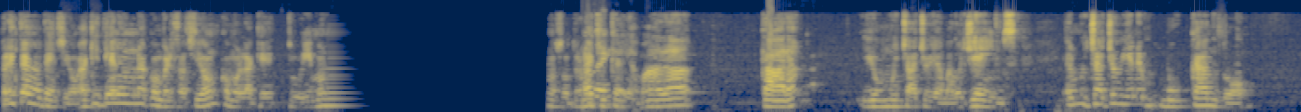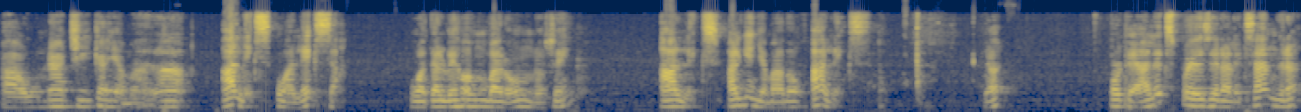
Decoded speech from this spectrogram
presten atención. Aquí tienen una conversación como la que tuvimos nosotros. Una chica llamada Cara y un muchacho llamado James. El muchacho viene buscando a una chica llamada Alex o Alexa, o a tal vez a un varón, no sé. Alex, alguien llamado Alex. ¿Ya? Porque Alex puede ser Alexandra,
